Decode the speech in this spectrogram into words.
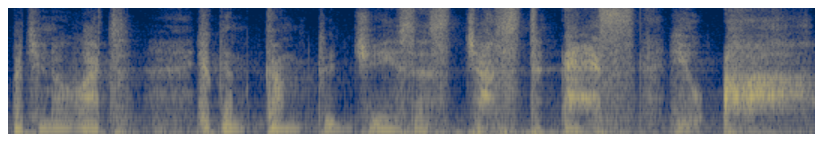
But you know what? You can come to Jesus just as you are.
